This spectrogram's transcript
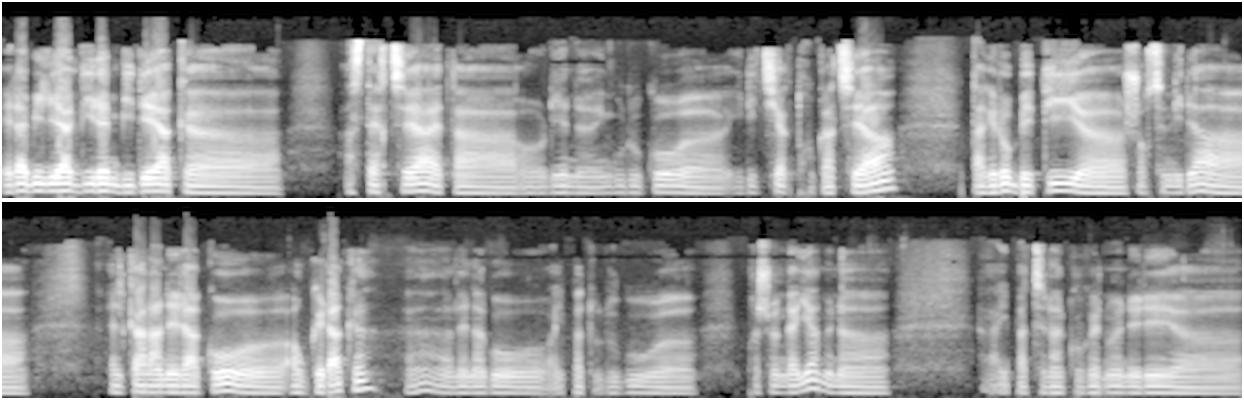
erabiliak diren bideak uh, aztertzea eta horien inguruko uh, iritziak trukatzea, eta gero beti uh, sortzen dira uh, elkaranerako uh, aukerak, eh, lehenago aipatu dugu uh, presoen gaia, mena aipatzen alko genuen ere uh,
